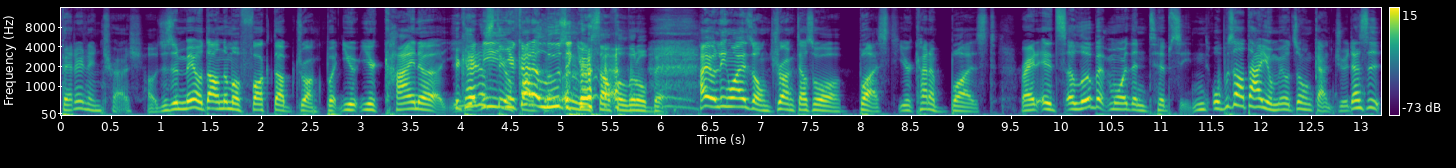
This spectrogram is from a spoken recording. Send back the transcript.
better than trash. Oh, 好，就是没有到那么 fucked up drunk, but you you're kind of you kind of you're kind of losing yourself a little bit. 还有另外一种 drunk 叫做 buzzed. you're kind of buzzed, right? It's a little bit more than tipsy. 我不知道大家有没有这种感觉，但是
